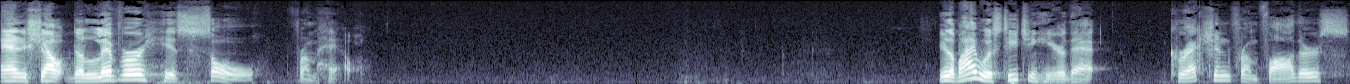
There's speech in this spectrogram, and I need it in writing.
and shalt deliver his soul from hell. You know, the Bible is teaching here that correction from fathers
